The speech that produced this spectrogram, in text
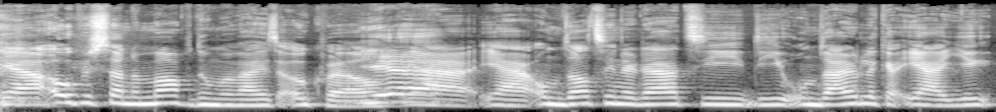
Ja, openstaande map noemen wij het ook wel. Ja. Ja, ja omdat inderdaad die, die onduidelijkheid... Ja, je,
